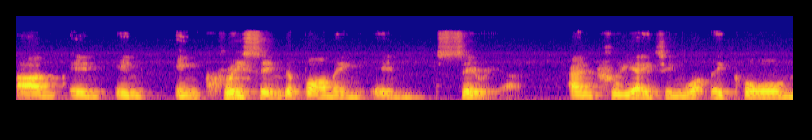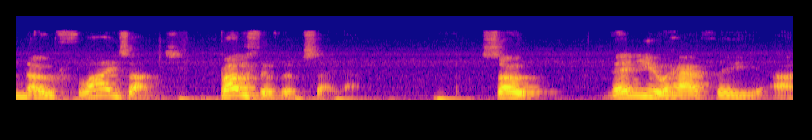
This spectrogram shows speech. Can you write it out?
um, in, in increasing the bombing in Syria and creating what they call no fly zones. Both of them say that. So then you have the uh,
